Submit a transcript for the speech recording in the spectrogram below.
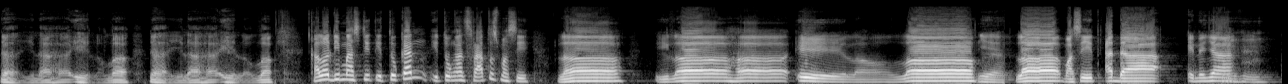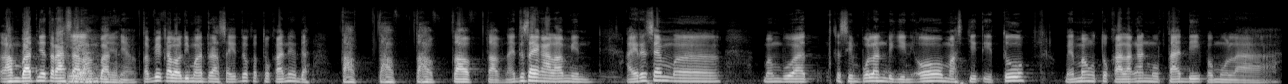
la ilaha illallah la ilaha illallah. Kalau di masjid itu kan hitungan 100 masih la ilaha illallah. Iya. la masih ada ininya lambatnya terasa Iya, lambatnya. Tapi kalau di madrasah itu ketukannya udah tap tap tap tap tap. Nah itu saya ngalamin. Akhirnya saya me- membuat kesimpulan begini. Oh masjid itu memang untuk kalangan mubtadi pemula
